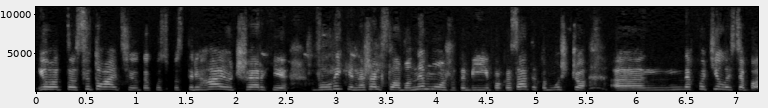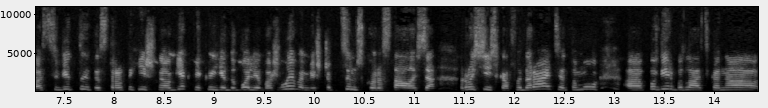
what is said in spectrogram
І от ситуацію таку спостерігаю. Черги великі. На жаль, слава не можу тобі її показати, тому що е, не хотілося б світити стратегічний об'єкт, який є доволі важливим, і щоб цим скористалася Російська Федерація. Тому е, повір, будь ласка, на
